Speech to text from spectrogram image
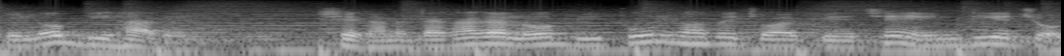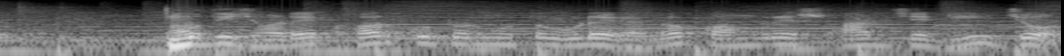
পেল বিহারে। সেখানে দেখা গেল বিপুলভাবে জয় পেয়েছে এনডিএ জোট মোদি ঝড়ে খড়কুটোর মতো উড়ে গেল কংগ্রেস আর জেডি জোট।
